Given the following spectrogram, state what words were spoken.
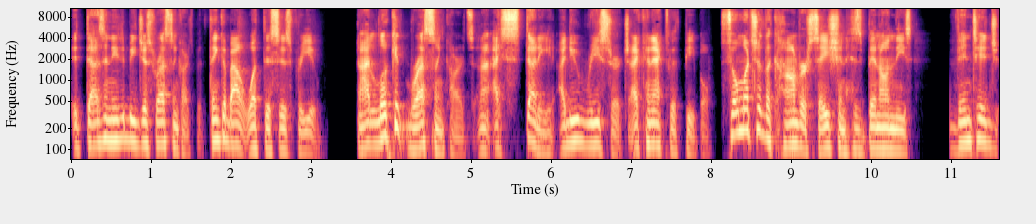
it doesn't need to be just wrestling cards, but think about what this is for you. Now, I look at wrestling cards and I, I study, I do research, I connect with people. So much of the conversation has been on these vintage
